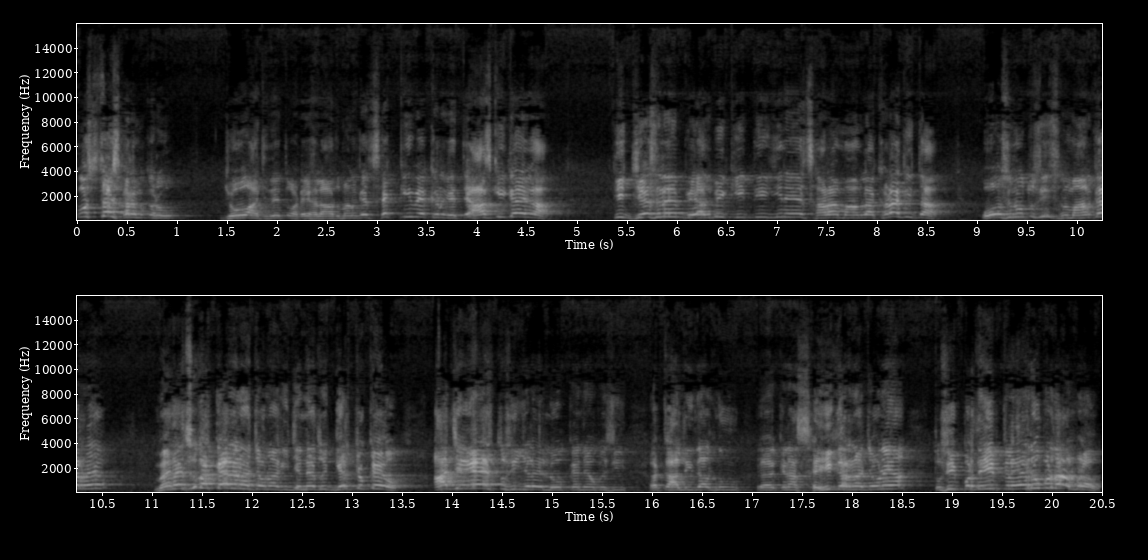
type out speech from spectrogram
ਕੁਛ ਤਾਂ ਸ਼ਰਮ ਕਰੋ ਜੋ ਅੱਜ ਦੇ ਤੁਹਾਡੇ ਹਾਲਾਤ ਬਣ ਗਏ ਸਿੱਖ ਕੀ ਵੇਖਣਗੇ? ਇਤਿਹਾਸ ਕੀ ਕਹੇਗਾ? ਕਿ ਜਿਸ ਨੇ ਬੇਅਦਬੀ ਕੀਤੀ ਜਿਹਨੇ ਸਾਰਾ ਮਾਮਲਾ ਖੜਾ ਕੀਤਾ ਉਸ ਨੂੰ ਤੁਸੀਂ ਸਨਮਾਨ ਕਰ ਰਹੇ ਹੋ? ਮੈਂ ਤਾਂ ਸੁਦਾ ਕਹਿ ਦੇਣਾ ਚਾਹੁੰਦਾ ਕਿ ਜਿੰਨੇ ਤੁਸੀਂ ਗਿਰ ਚੁੱਕੇ ਹੋ ਅੱਜ ਇਹ ਤੁਸੀਂ ਜਿਹੜੇ ਲੋਕ ਕਹਿੰਦੇ ਹੋ ਕਿ ਅਸੀਂ ਅਕਾਲੀ ਦਲ ਨੂੰ ਅਹ, ਕਿਹਨਾਂ ਸਹੀ ਕਰਨਾ ਚਾਹੁੰਦੇ ਆ ਤੁਸੀਂ ਪ੍ਰਦੀਪ ਕਲੇਰ ਨੂੰ ਪ੍ਰਧਾਨ ਬਣਾਓ।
